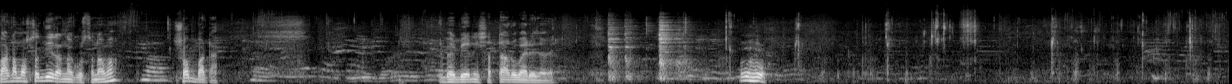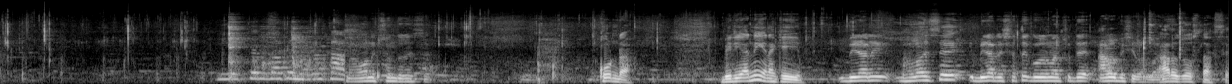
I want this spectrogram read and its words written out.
বাটা মশলা দিয়ে রান্না করছ না মা? সব বাটা? এবার বিরিয়ানির স্বাদটা আরও বাইরে যাবে। ওহো অনেক সুন্দর হয়েছে। কোনটা? বিরিয়ানি নাকি? বিরিয়ানি ভালো হয়েছে বিরিয়ানির সাথে গরুর মাংস দিয়ে আরও বেশি ভালো। আরও জোস লাগছে।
